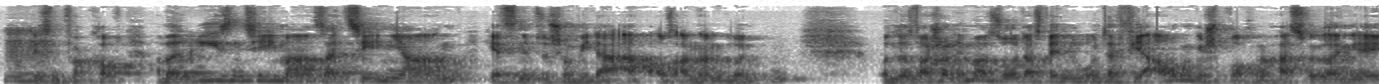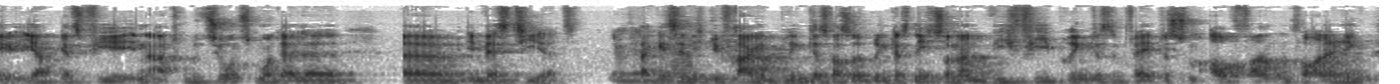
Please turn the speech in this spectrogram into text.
Mhm. Bisschen verkauft. Aber Riesenthema seit zehn Jahren. Jetzt nimmt es schon wieder ab aus anderen Gründen. Und das war schon immer so, dass wenn du unter vier Augen gesprochen hast und sagen, hey, ihr habt jetzt viel in Attributionsmodelle äh, investiert. Da geht es ja nicht die Frage, bringt das was oder bringt das nicht, sondern wie viel bringt es im Verhältnis zum Aufwand und vor allen Dingen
